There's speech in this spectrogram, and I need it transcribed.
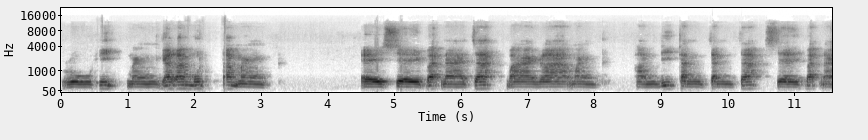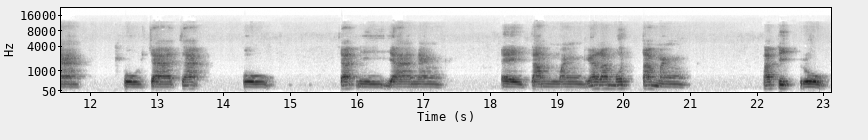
ru hi mangalamut tamang cha ba ra mang hành đi thành cha se bát na cha cha phù chát ni ya năng e tam mang galamut tamang pati ru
